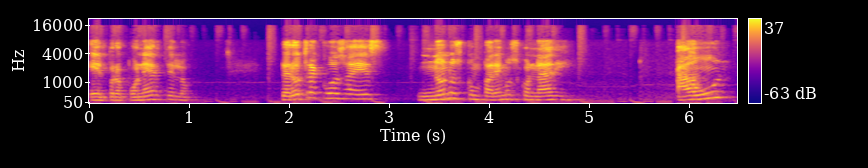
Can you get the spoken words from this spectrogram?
el proponértelo. Pero otra cosa es, no nos comparemos con nadie. Aún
